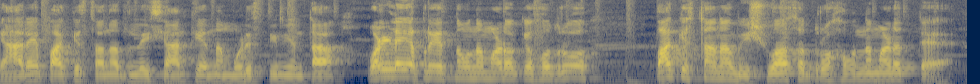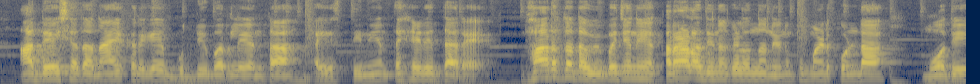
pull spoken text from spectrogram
ಯಾರೇ ಪಾಕಿಸ್ತಾನದಲ್ಲಿ ಶಾಂತಿಯನ್ನ ಮೂಡಿಸ್ತೀನಿ ಅಂತ ಒಳ್ಳೆಯ ಪ್ರಯತ್ನವನ್ನ ಮಾಡೋಕೆ ಹೋದರೂ ಪಾಕಿಸ್ತಾನ ವಿಶ್ವಾಸ ದ್ರೋಹವನ್ನು ಮಾಡುತ್ತೆ. ಆ ದೇಶದ ನಾಯಕರಿಗೆ ಬುದ್ಧಿ ಬರಲಿ ಅಂತ ಬಯಸ್ತೀನಿ ಅಂತ ಹೇಳಿದ್ದಾರೆ. ಭಾರತದ ವಿಭಜನೆಯ ಕರಾಳ ದಿನಗಳನ್ನು ನೆನಪು ಮಾಡಿಕೊಂಡ ಮೋದಿ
